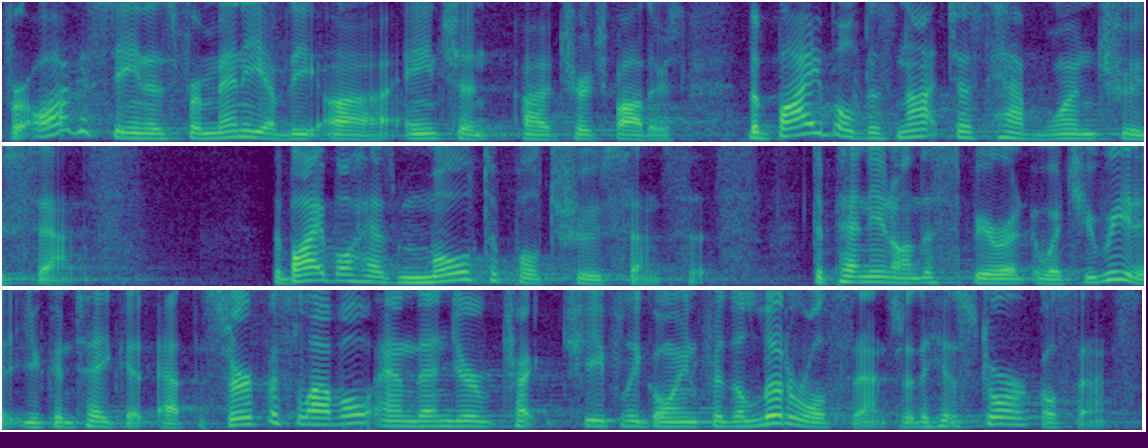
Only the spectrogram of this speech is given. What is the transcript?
for Augustine, as for many of the uh, ancient uh, church fathers, the Bible does not just have one true sense. The Bible has multiple true senses, depending on the spirit in which you read it. You can take it at the surface level, and then you're chiefly going for the literal sense or the historical sense.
